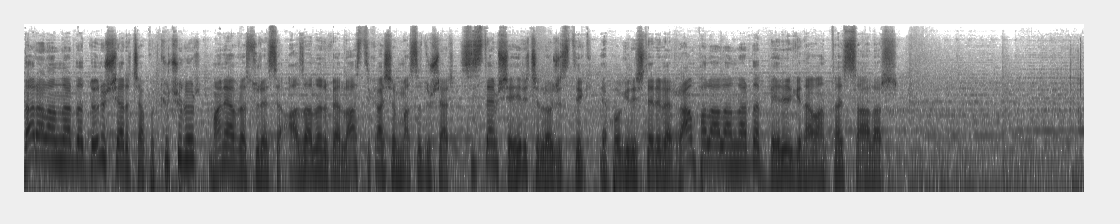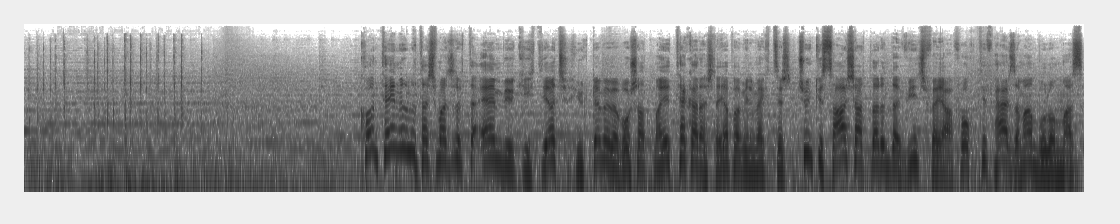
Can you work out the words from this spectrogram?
dar alanlarda dönüş yarıçapı küçülür, manevra süresi azalır ve lastik aşınması düşer. Sistem şehir içi lojistik, depo girişleri ve rampalı alanlarda belirgin avantaj sağlar. Konteynerlı taşımacılıkta en büyük ihtiyaç yükleme ve boşaltmayı tek araçla yapabilmektir. Çünkü sağ şartlarında vinç veya forklift her zaman bulunmaz.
